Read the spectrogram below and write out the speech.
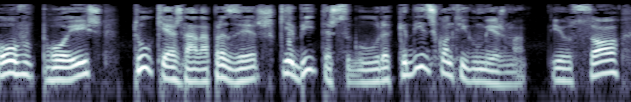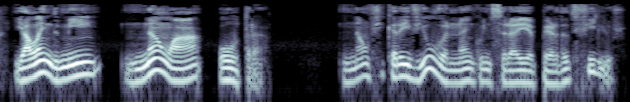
Houve, pois, tu que és dada a prazeres, que habitas segura, que dizes contigo mesma, eu só, e além de mim, não há outra. Não ficarei viúva, nem conhecerei a perda de filhos.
